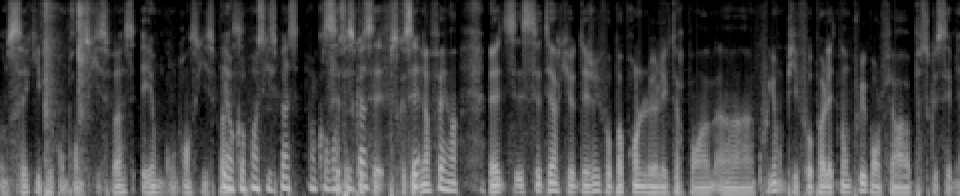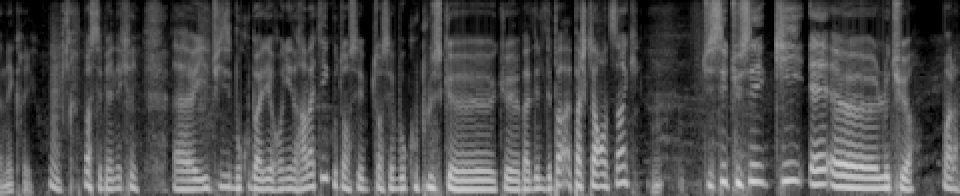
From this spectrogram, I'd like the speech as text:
on sait qu'il peut comprendre ce qui se passe et on comprend ce qui se et passe. on comprend ce qui se passe. On comprend ce qui se passe. Parce que C'est- bien fait. hein. Mais c'est- C'est-à-dire que déjà, il faut pas prendre le lecteur pour un, un couillon, puis il faut pas l'être non plus pour le faire parce que c'est bien écrit. Non, c'est bien écrit. Euh, il utilise beaucoup bah, l'ironie dramatique, ou t'en sais, sais beaucoup plus que, que bah, dès le départ. À page 45, Mm. tu, sais, tu sais qui est euh, le tueur? Voilà.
